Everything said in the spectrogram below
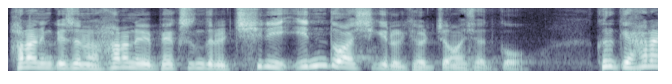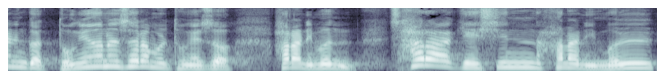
하나님께서는 하나님의 백성들을 친히 인도하시기를 결정하셨고, 그렇게 하나님과 동행하는 사람을 통해서 하나님은 살아계신 하나님을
